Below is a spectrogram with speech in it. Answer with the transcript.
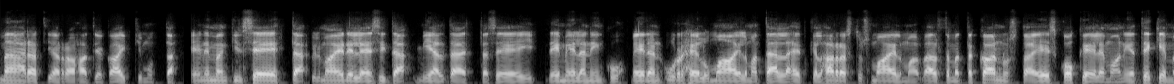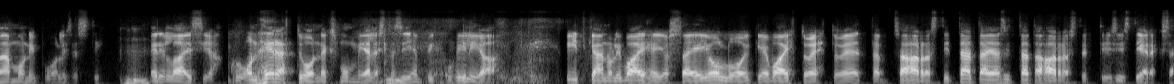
määrät ja rahat ja kaikki, mutta enemmänkin se, että kyllä mä edelleen sitä mieltä, että se ei, ei meillä niin kuin meidän urheilumaailma tällä hetkellä, harrastusmaailma välttämättä kannusta edes kokeilla kokeilemaan ja tekemään monipuolisesti hmm. erilaisia. On herätty onneksi mun mielestä hmm. siihen pikkuhiljaa. Pitkään oli vaihe, jossa ei ollut oikein vaihtoehtoja, että sä harrastit tätä ja sitten tätä harrastettiin, siis tiedäksä.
